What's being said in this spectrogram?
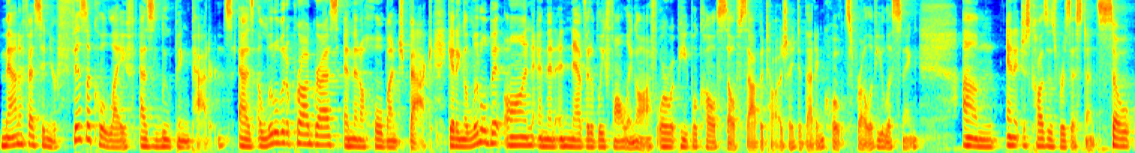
manifest in your physical life as looping patterns, as a little bit of progress and then a whole bunch back, getting a little bit on and then inevitably falling off, or what people call self sabotage. I did that in quotes for all of you listening. Um, and it just causes resistance. So,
